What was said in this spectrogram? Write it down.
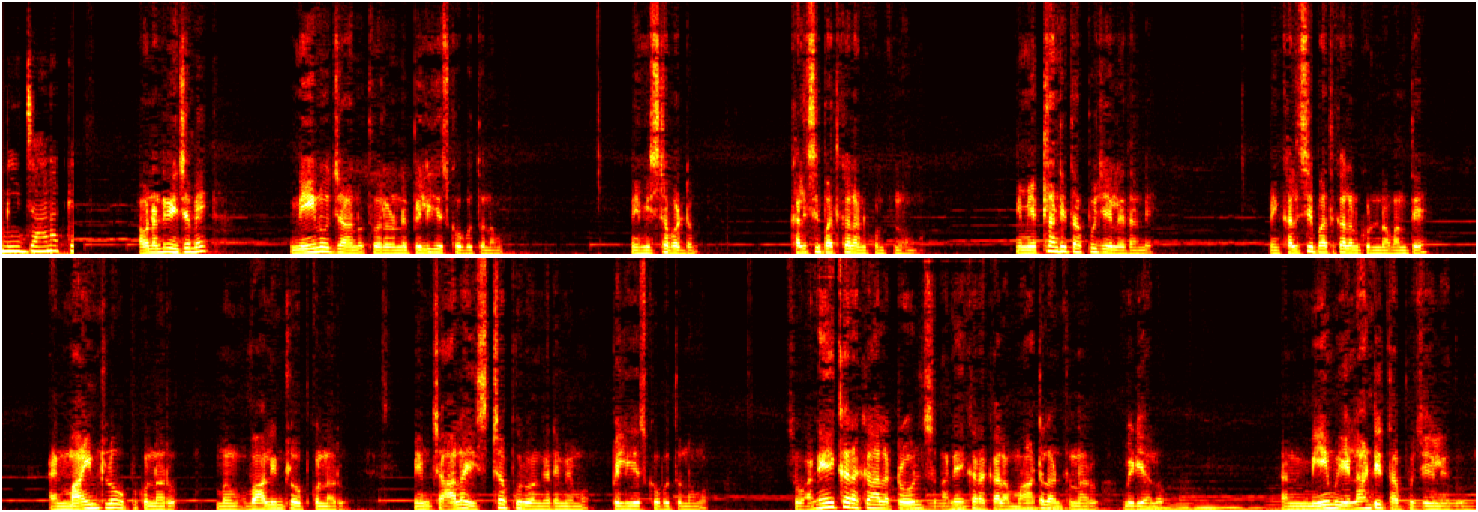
మీ జానక్ అవునండి నిజమే. నేను జాను త్వరలోనే పెళ్ళి చేసుకోబోతున్నాము. మేము ఇష్టపడ్డాం. కలిసి బతకాలనుకుంటున్నాము. మేము ఎట్లాంటి తప్పు చేయలేదండి. మేము కలిసి బతకాలనుకుంటున్నాం అంతే. అండ్ మా ఇంట్లో ఒప్పుకున్నారు. మేము వాళ్ళ ఇంట్లో ఒప్పుకున్నారు. మేము చాలా ఇష్టపూర్వంగానే మేము పెళ్ళి చేసుకోబోతున్నాము. సో అనేక రకాల ట్రోల్స్ అనేక రకాల మాటలు అంటున్నారు మీడియాలో. అండ్ మేము ఎలాంటి తప్పు చేయలేదు.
